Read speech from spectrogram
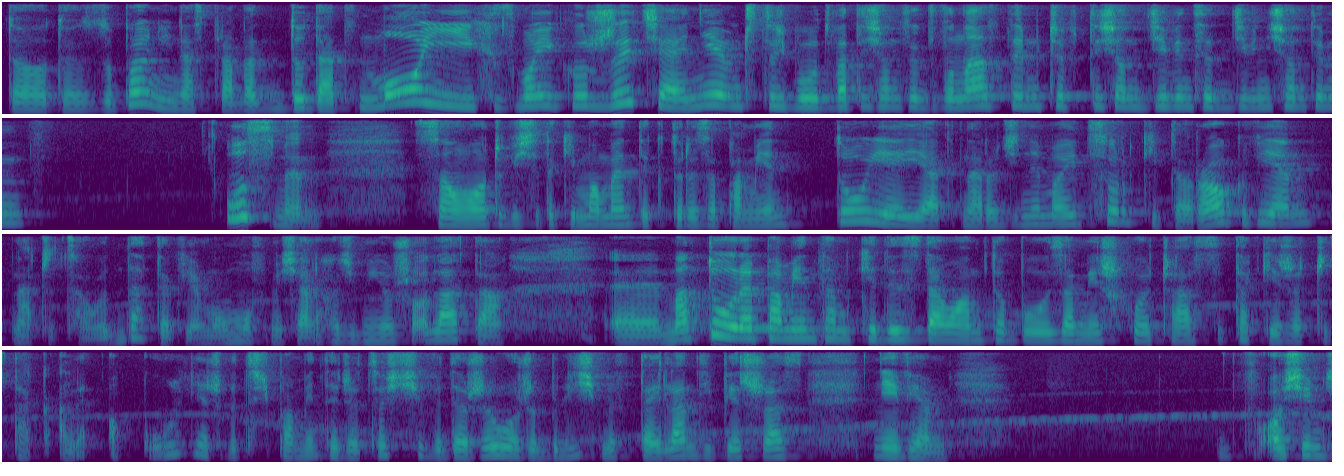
to, to jest zupełnie inna sprawa. Do dat moich, z mojego życia. Nie wiem, czy coś było w 2012 czy w 1998. Są oczywiście takie momenty, które zapamiętuję, jak narodziny mojej córki, to rok wiem, znaczy całą datę wiem, umówmy się, ale chodzi mi już o lata. E, maturę pamiętam, kiedy zdałam, to były zamierzchłe czasy, takie rzeczy tak, ale ogólnie, żeby coś pamiętać, że coś się wydarzyło, że byliśmy w Tajlandii pierwszy raz, nie wiem, w 80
